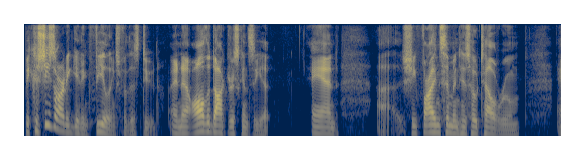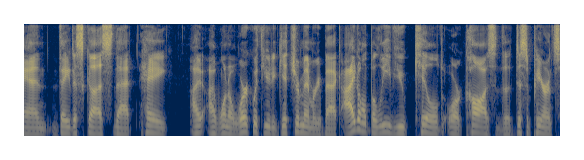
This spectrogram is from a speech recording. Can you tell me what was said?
because she's already getting feelings for this dude. And now all the doctors can see it. And uh, she finds him in his hotel room and they discuss that, hey, I, I want to work with you to get your memory back. I don't believe you killed or caused the disappearance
